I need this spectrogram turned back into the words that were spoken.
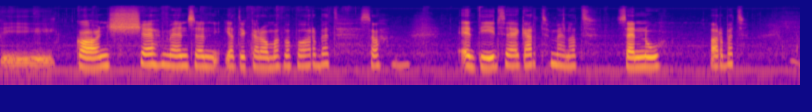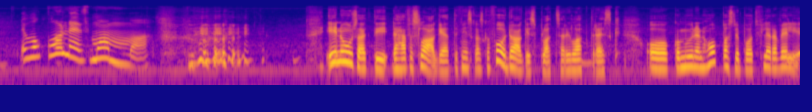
I, kanske, men sen jag tycker om att vara på arbete så en tid säkert men att sen nog arbete. Det var Collins mamma. En orsak till det här förslaget är att det finns ganska få dagisplatser i Lappträsk och kommunen hoppas på att flera, välja,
